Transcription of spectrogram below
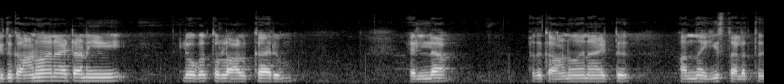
ഇത് കാണുവാനായിട്ടാണ് ഈ ലോകത്തുള്ള ആൾക്കാരും എല്ലാം അത് കാണുവാനായിട്ട് വന്ന ഈ സ്ഥലത്ത്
